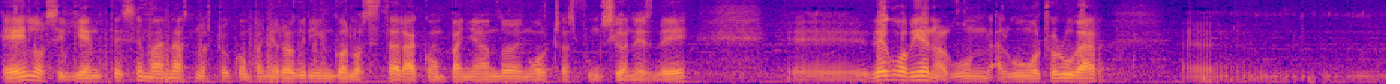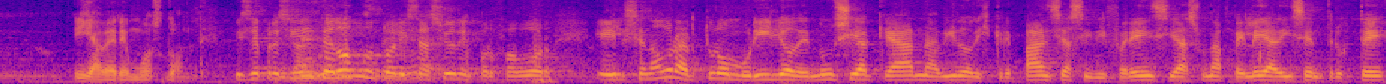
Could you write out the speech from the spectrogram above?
en las siguientes semanas nuestro compañero Gringo nos estará acompañando en otras funciones de, de gobierno, algún, algún otro lugar y ya veremos dónde. Vicepresidente, dos puntualizaciones, por favor. El senador Arturo Murillo denuncia que han habido discrepancias y diferencias, una pelea, dice, entre usted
